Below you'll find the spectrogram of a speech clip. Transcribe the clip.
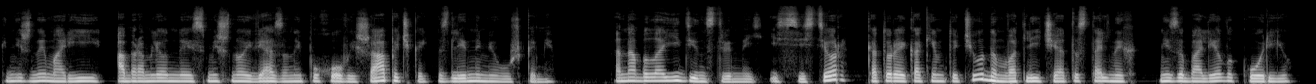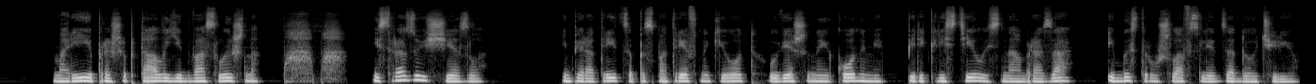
княжны Марии, обрамленная смешной вязаной пуховой шапочкой с длинными ушками. Она была единственной из сестер, которая каким-то чудом, в отличие от остальных, не заболела корью. Мария прошептала едва слышно «Мама!» и сразу исчезла. Императрица, посмотрев на киот, увешанный иконами, перекрестилась на образа и быстро ушла вслед за дочерью.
